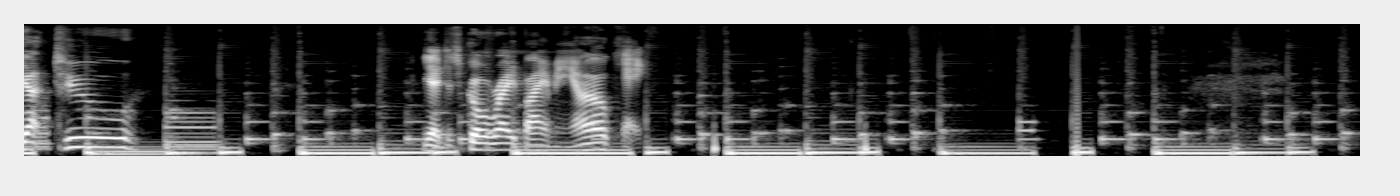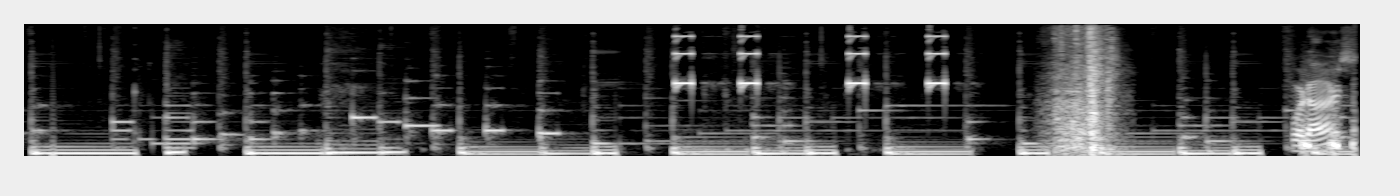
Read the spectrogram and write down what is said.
Got two. Yeah, just go right by me. Okay. Four dollars.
